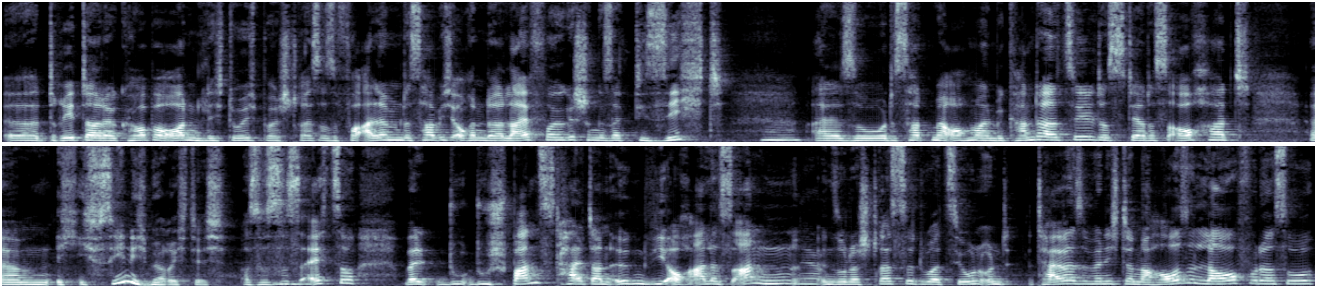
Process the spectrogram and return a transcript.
äh, dreht da der Körper ordentlich durch bei Stress. Also vor allem, das habe ich auch in der Live-Folge schon gesagt, die Sicht. Also das hat mir auch mal ein Bekannter erzählt, dass der das auch hat. Ähm, ich ich sehe nicht mehr richtig. Also es ist echt so, weil du, du spannst halt dann irgendwie auch alles an Ja. in so einer Stresssituation und teilweise, wenn ich dann nach Hause laufe oder so,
